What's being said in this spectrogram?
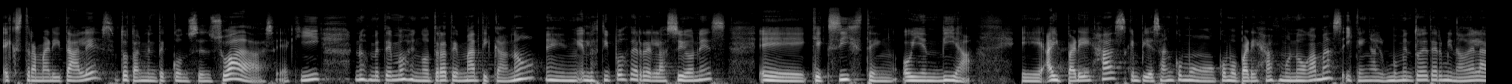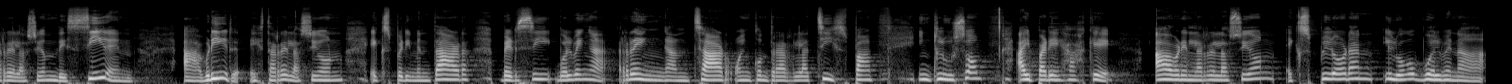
extramaritales totalmente consensuadas. Y aquí nos metemos en otra temática, ¿no? En, los tipos de relaciones eh, que existen hoy en día. hay parejas que empiezan como, como parejas monógamas y que en algún momento determinado de la relación deciden abrir esta relación, experimentar, ver si vuelven a reenganchar o encontrar la chispa. Incluso hay parejas que abren la relación, exploran y luego vuelven a,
